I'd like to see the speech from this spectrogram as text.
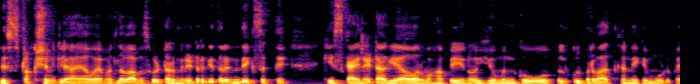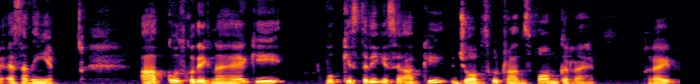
डिस्ट्रक्शन के लिए आया हुआ है। मतलब आप इसको टर्मिनेटर की तरह नहीं देख सकते कि स्काईनेट आ गया और वहाँ पे यू नो ह्यूमन को वो बिल्कुल बर्बाद करने के मूड पे। ऐसा नहीं है। आपको उसको देखना है कि वो किस तरीके से आपकी जॉब्स को ट्रांसफॉर्म कर रहा है राइट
